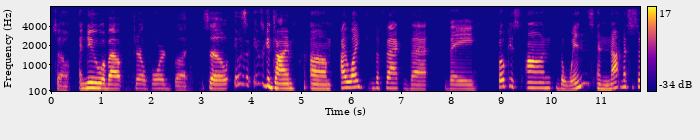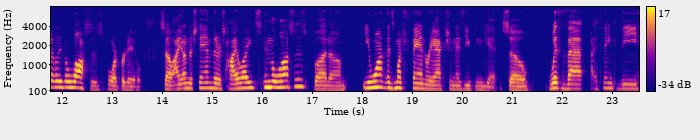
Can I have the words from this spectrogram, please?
So I knew about Gerald Ford, but so it was it was a good time. Um, I liked the fact that they focused on the wins and not necessarily the losses for Purdue. So I understand there's highlights in the losses, but um, you want as much fan reaction as you can get. So with that, I think the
